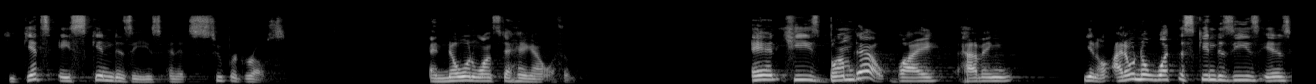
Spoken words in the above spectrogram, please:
he gets a skin disease and it's super gross. And no one wants to hang out with him. And he's bummed out by having, you know, I don't know what the skin disease is.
